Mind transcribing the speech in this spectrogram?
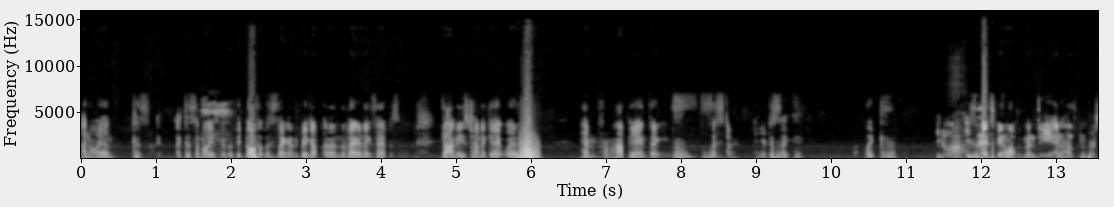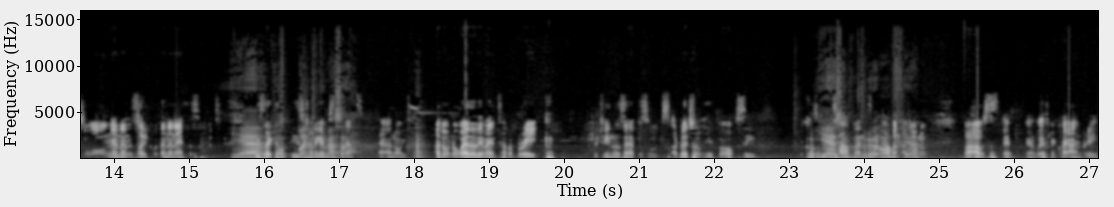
annoying because it, it just annoys me that they build up this thing and they break up. And then the very next episode, Danny's trying to get with him from Happy Ending's sister, and you're just like, like. You know, Huh. he's meant to be in love with Mindy and has been for so long, and then it's like within an episode, yeah. He's like he's blink trying to get miss someone else. It annoys. I don't know whether they meant to have a break between those episodes originally, but obviously because of Yeah, what's happened, they off, haven't. I don't know. But I was it, it left me quite angry.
